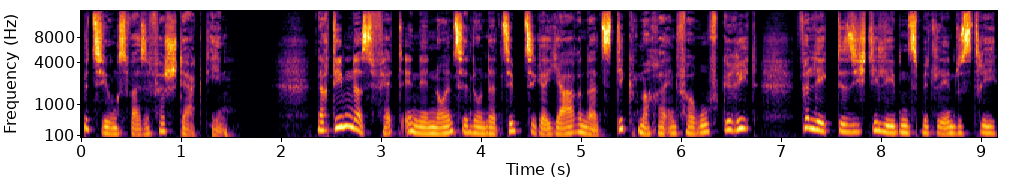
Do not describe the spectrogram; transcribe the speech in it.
bzw. verstärkt ihn. Nachdem das Fett in den 1970er Jahren als Dickmacher in Verruf geriet, verlegte sich die Lebensmittelindustrie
